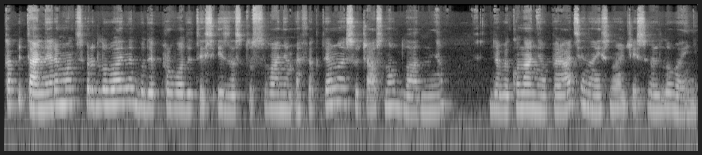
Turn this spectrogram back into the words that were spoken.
Капітальний ремонт свердловини буде проводитись із застосуванням ефективного і сучасного обладнання для виконання операцій на існуючій свердловині.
